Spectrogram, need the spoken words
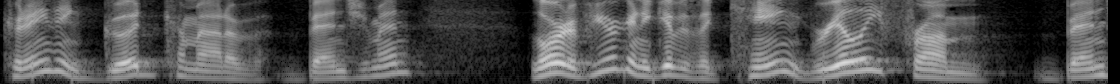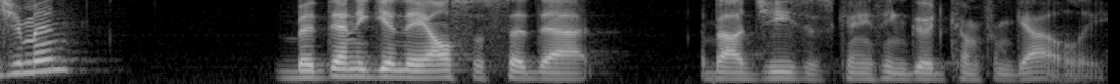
Could anything good come out of Benjamin? Lord, if you're going to give us a king, really, from Benjamin? But then again, they also said that about Jesus. Can anything good come from Galilee?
